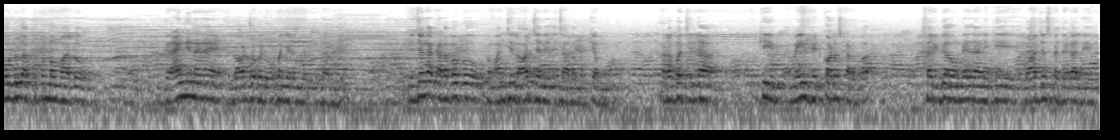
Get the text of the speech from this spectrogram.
కోర్టుల కుటుంబం వాళ్ళు గ్రాండిన్ అనే లాడ్జ్ ఒకటి ఓపెన్ చేయడం జరుగుతుందండి నిజంగా కడపకు ఒక మంచి లాడ్జ్ అనేది చాలా ముఖ్యము కడప జిల్లాకి మెయిన్ హెడ్ క్వార్టర్స్ కడప. సరిగ్గా ఉండేదానికి లాడ్జెస్ పెద్దగా లేవు.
